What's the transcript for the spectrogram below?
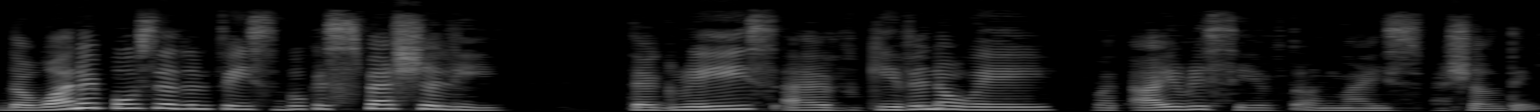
The one I posted on Facebook, especially the grace I've given away what I received on my special day.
